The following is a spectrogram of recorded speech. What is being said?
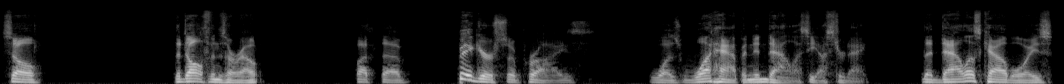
So the Dolphins are out, but the bigger surprise was what happened in Dallas yesterday. The Dallas Cowboys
